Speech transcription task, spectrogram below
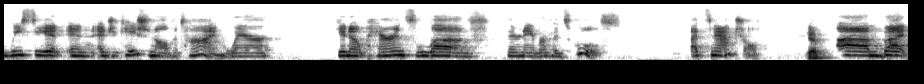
we see it in education all the time where you know parents love their neighborhood schools. That's natural. Yep. um, but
